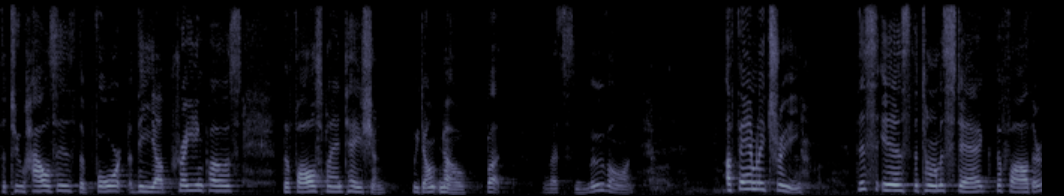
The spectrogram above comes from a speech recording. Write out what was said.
the two houses, the fort, the uh, trading post, the falls plantation. We don't know, but let's move on. A family tree. This is the Thomas Stegg, the father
